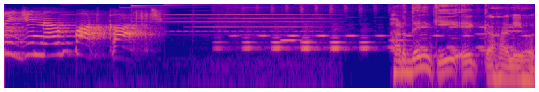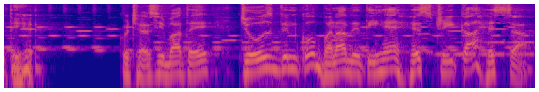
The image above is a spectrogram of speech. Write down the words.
Original podcast. हर दिन की एक कहानी होती है। कुछ ऐसी बातें जो उस दिन को बना देती हैं हिस्ट्री का हिस्सा।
